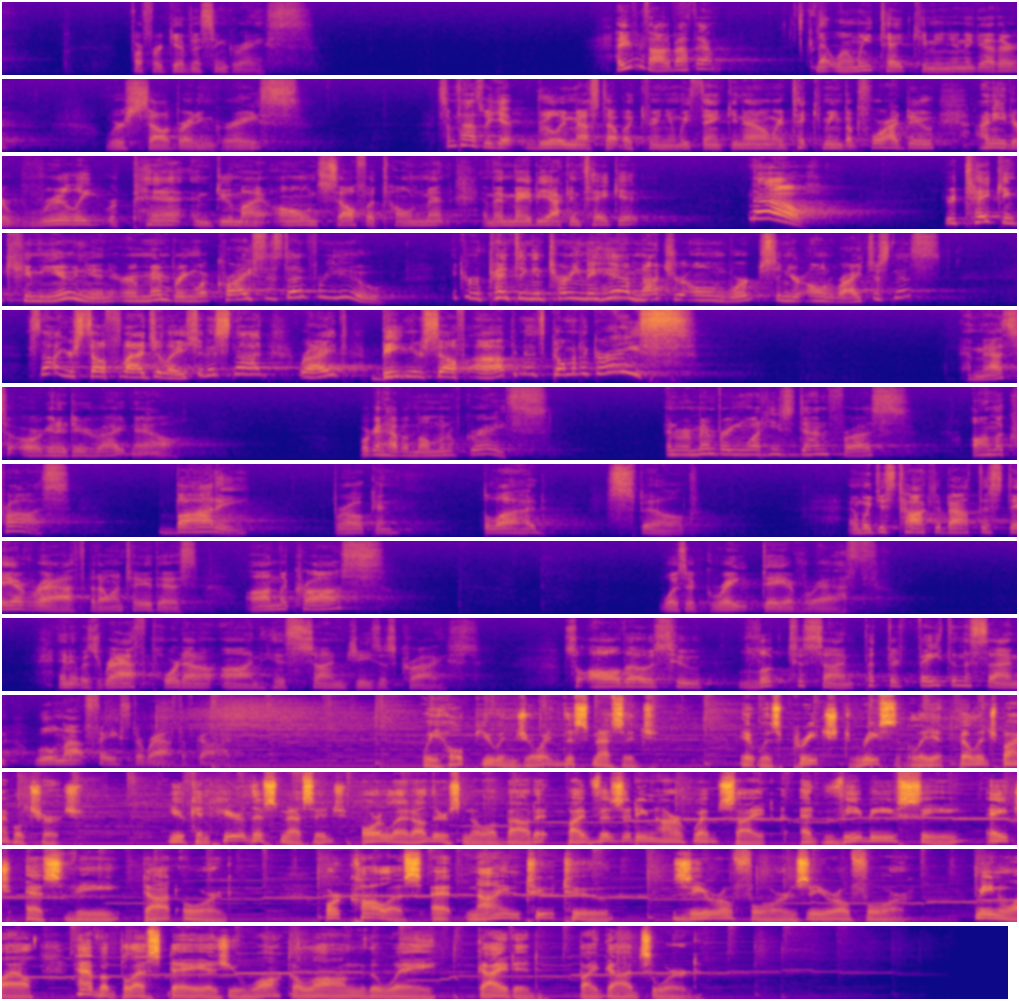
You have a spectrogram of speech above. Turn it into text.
for forgiveness and grace. Have you ever thought about that? That when we take communion together, we're celebrating grace Sometimes we get really messed up with communion. We think, you know, I'm going to take communion, but before I do, I need to really repent and do my own self atonement, and then maybe I can take it. No! You're taking communion and remembering what Christ has done for you. You're repenting and turning to Him, not your own works and your own righteousness. It's not your self flagellation. It's not, right, beating yourself up, and it's going to grace. And that's what we're going to do right now. We're going to have a moment of grace and remembering what He's done for us on the cross body broken, blood spilled. And we just talked about this day of wrath, but I want to tell you this on the cross was a great day of wrath. And it was wrath poured out on his son, Jesus Christ. So all those who look to Son, put their faith in the Son, will not face the wrath of God. We hope you enjoyed this message. It was preached recently at Village Bible Church. You can hear this message or let others know about it by visiting our website at vbchsv.org or call us at 922 0404. Meanwhile, have a blessed day as you walk along the way, guided by God's Word.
